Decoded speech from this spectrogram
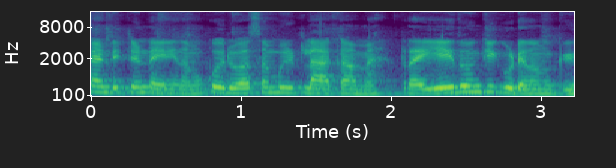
കണ്ടിട്ടുണ്ടായി നമുക്ക് ഒരു ദിവസം വീട്ടിലാക്കാമേ. ട്രൈ ചെയ്ത് നോക്കി കൂടെ നമുക്ക്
